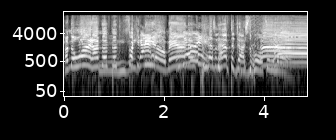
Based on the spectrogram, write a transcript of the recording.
I'm the one. I'm the, the fucking got it. Neo, man. He doesn't have to dodge the bullets anymore Ah!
